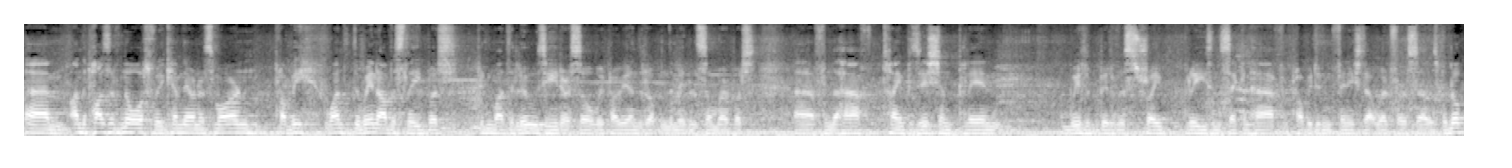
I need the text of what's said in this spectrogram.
Um, on the positive note, we came down this morning, probably wanted to win, obviously, but didn't want to lose either, so we probably ended up in the middle somewhere. But uh, from the half time position, playing with a bit of a stripe breeze in the second half, we probably didn't finish that well for ourselves. But look,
